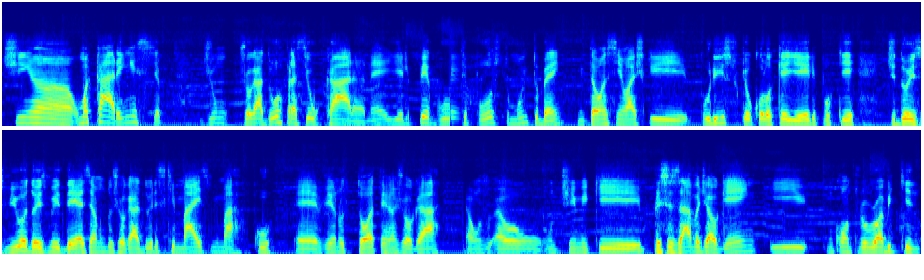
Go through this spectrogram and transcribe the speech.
tinha uma carência de um jogador para ser o cara, né? E ele pegou esse posto muito bem. Então, assim, eu acho que por isso que eu coloquei ele, porque de 2000 a 2010 é um dos jogadores que mais me marcou é, vendo o Tottenham jogar. É um, é um, um, time que precisava de alguém e encontrou o Rob Keane.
